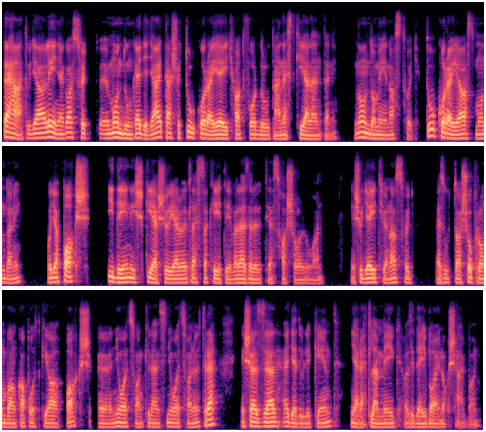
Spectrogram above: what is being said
Tehát ugye a lényeg az, hogy mondunk egy-egy állítás, hogy túl korai -e így hat forduló után ezt kijelenteni. Mondom én azt, hogy túl korai -e azt mondani, hogy a Paks idén is kieső jelölt lesz a két évvel ezelőttihez hasonlóan. És ugye itt jön az, hogy ezúttal Sopronban kapott ki a Paks 89-85-re, és ezzel egyedüliként nyeretlen még az idei bajnokságban.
